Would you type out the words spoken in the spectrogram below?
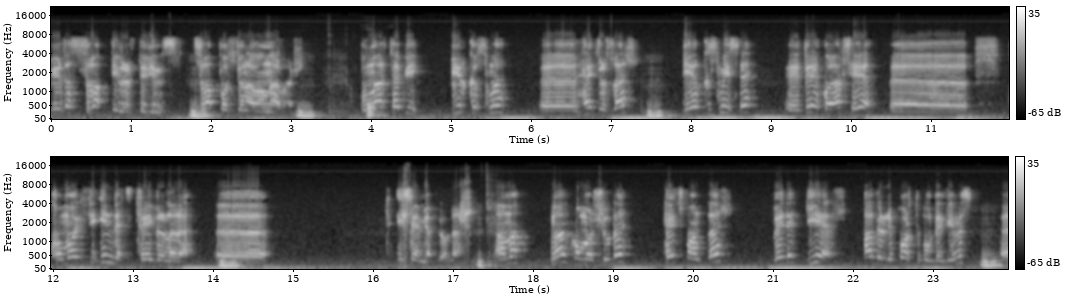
bir de swap dealer dediğimiz Hı. swap pozisyon alanlar var. Hı. Bunlar tabii bir kısmı e, hedgers'lar, diğer kısmı ise e, direkt olarak şeye e, commodity index trader'lara e, işlem yapıyorlar. Hı. Ama non-commercial'da hedge fundlar ve de diğer other reportable dediğimiz hı hı. E,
